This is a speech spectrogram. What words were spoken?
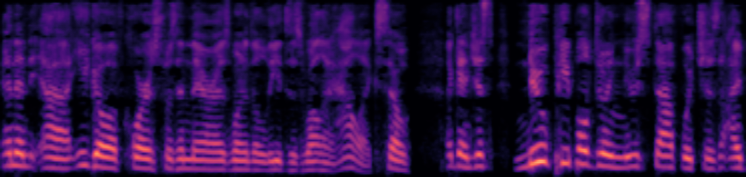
and then, uh, Ego, of course, was in there as one of the leads as well, and Alex. So again, just new people doing new stuff, which is, I,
